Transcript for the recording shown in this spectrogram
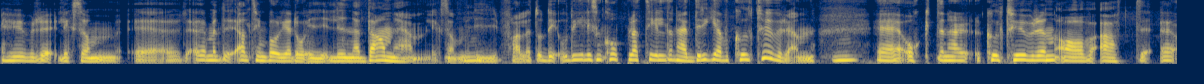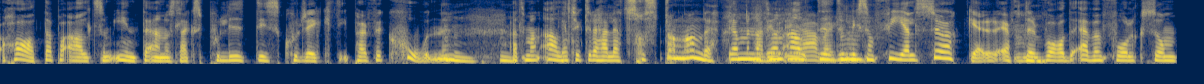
hur liksom, eh, allting börjar då i Lina Dunham liksom, mm. i fallet. Och det, och det är liksom kopplat till den här drevkulturen. Mm. Eh, och den här kulturen av att eh, hata på allt som inte är någon slags politiskt korrekt i perfektion. Mm. mm. Att man alltid, Jag tyckte det här lät så spännande. Ja, men ja, att man alltid liksom felsöker efter mm. vad även folk som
